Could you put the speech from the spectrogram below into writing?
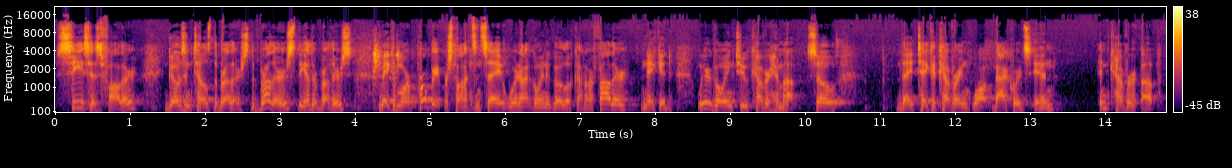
sees his father, goes and tells the brothers. The brothers, the other brothers, make a more appropriate response and say, We're not going to go look at our father naked. We're going to cover him up. So they take a covering, walk backwards in, and cover up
